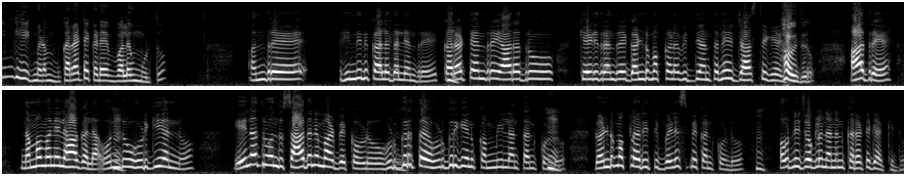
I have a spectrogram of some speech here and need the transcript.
ನಿಮಗೆ ಹೇಗೆ ಮೇಡಮ್ ಕರಾಟೆ ಕಡೆ ಒಲವು ಮೂಡ್ತು? ಅಂದ್ರೆ ಹಿಂದಿನ ಕಾಲದಲ್ಲಿ ಅಂದ್ರೆ ಕರಾಟೆ ಅಂದ್ರೆ ಯಾರಾದರೂ ಕೇಳಿದ್ರೆ ಅಂದರೆ ಗಂಡು ಮಕ್ಕಳ ವಿದ್ಯೆ ಅಂತಲೇ ಜಾಸ್ತಿ ಹೇಳಿದ್ರು ಆದ್ರೆ ನಮ್ಮ ಮನೇಲಿ ಹಾಗಲ್ಲ. ಒಂದು ಹುಡುಗಿಯನ್ನು ಏನಾದರೂ ಒಂದು ಸಾಧನೆ ಮಾಡಬೇಕು ಅವಳು. ಹುಡುಗರ ತ ಹುಡುಗರಿಗೇನು ಕಮ್ಮಿ ಇಲ್ಲ ಅಂತ ಅನ್ಕೊಂಡು ಗಂಡು ಮಕ್ಕಳ ರೀತಿ ಬೆಳೆಸ್ಬೇಕು ಅನ್ಕೊಂಡು ಅವ್ರು ನಿಜವಾಗ್ಲೂ ನನ್ನನ್ನು ಕರಾಟೆಗೆ ಹಾಕಿದ್ದು.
